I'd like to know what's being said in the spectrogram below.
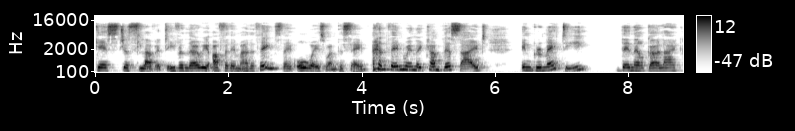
guests just love it. Even though we offer them other things, they always want the same. And then when they come this side in Grumeti, then they'll go like,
